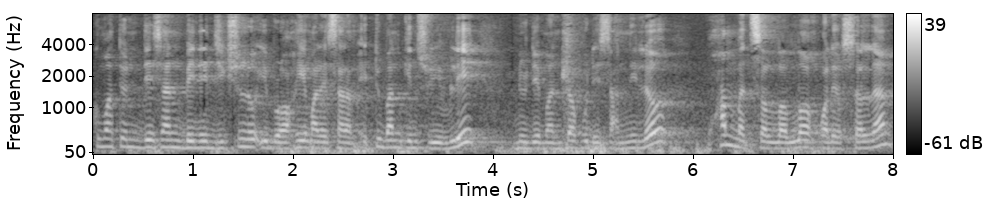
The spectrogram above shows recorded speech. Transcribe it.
comment tu descends bénédiction Ibrahim alayhi salam et tout monde qui suit lui, nous demandons pour descendre Muhammad sallallahu alayhi wa sallam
